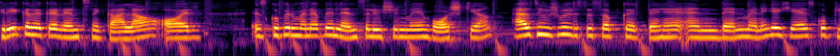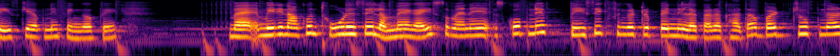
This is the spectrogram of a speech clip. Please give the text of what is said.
ग्रे कलर का लेंस निकाला और इसको फिर मैंने अपने लेंस सोल्यूशन में वॉश किया। एज़ यूजल जैसे सब करते हैं एंड देन मैंने क्या किया, इसको प्लेस किया अपने फिंगर पे। मैं, मेरे नाखून थोड़े से लंबे हैं गाइस तो मैंने इसको अपने बेसिक फिंगर ट्रिप पे नहीं लगा रखा था बट जो अपना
